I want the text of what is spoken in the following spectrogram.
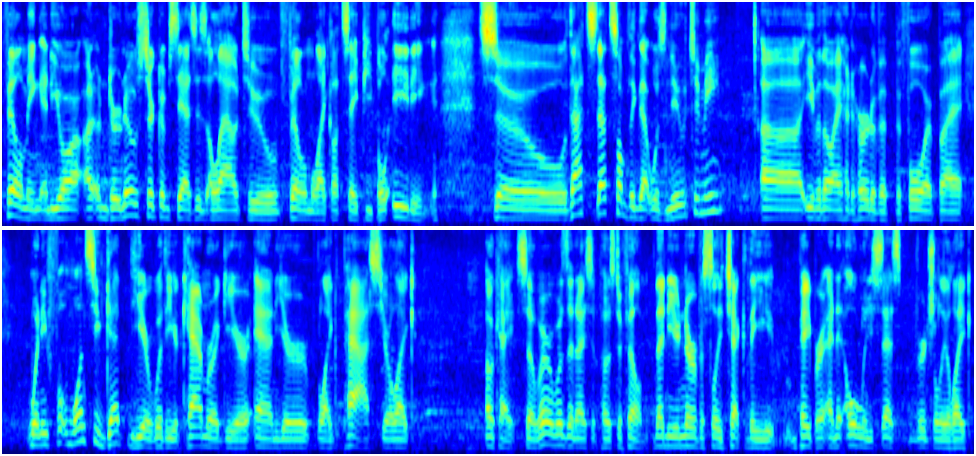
filming and you are under no circumstances allowed to film like let's say people eating. So that's that's something that was new to me. Uh, even though I had heard of it before, but when you once you get here with your camera gear and your like pass, you're like, okay, so where wasn't I supposed to film? Then you nervously check the paper and it only says virtually like,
